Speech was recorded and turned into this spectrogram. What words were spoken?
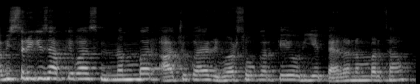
अब इस तरीके से आपके पास नंबर आ चुका है रिवर्स होकर के, और ये पहला नंबर था।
